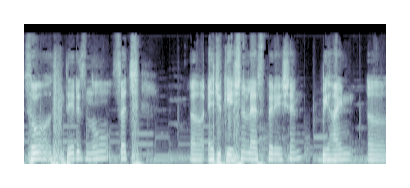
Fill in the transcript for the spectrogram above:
So there is no such educational behind uh,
